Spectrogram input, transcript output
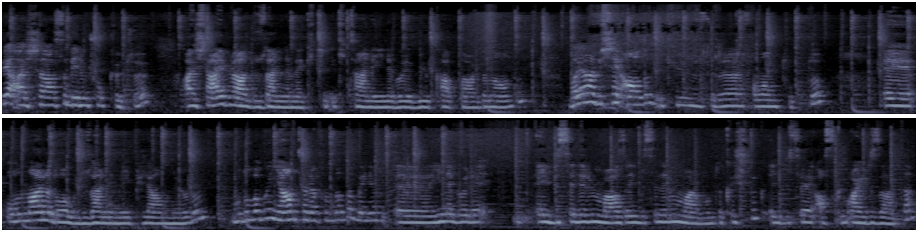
Ve aşağısı benim çok kötü. Aşağıyı biraz düzenlemek için iki tane yine böyle büyük kaplardan aldım. Bayağı bir şey aldım. 200 lira falan tuttu. Ee, onlarla dolabı düzenlemeyi planlıyorum. Bu dolabın yan tarafında da benim e, yine böyle elbiselerim, bazı elbiselerim var burada kışlık. Elbise askım ayrı zaten.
